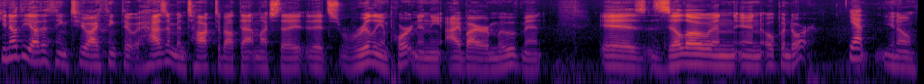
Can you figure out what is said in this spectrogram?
you know the other thing too, I think that hasn't been talked about that much that it, that's really important in the iBuyer movement is Zillow and, and Opendoor. Yep. You know,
